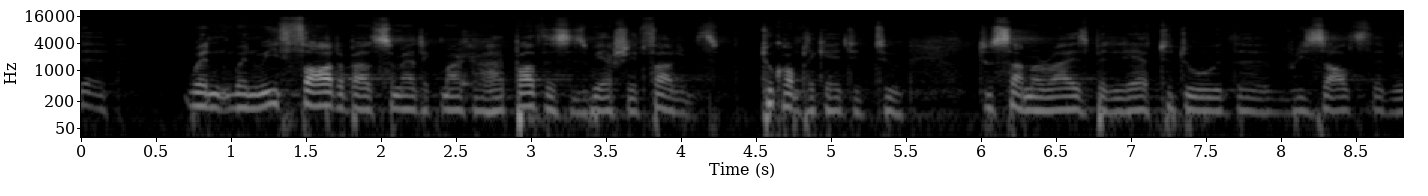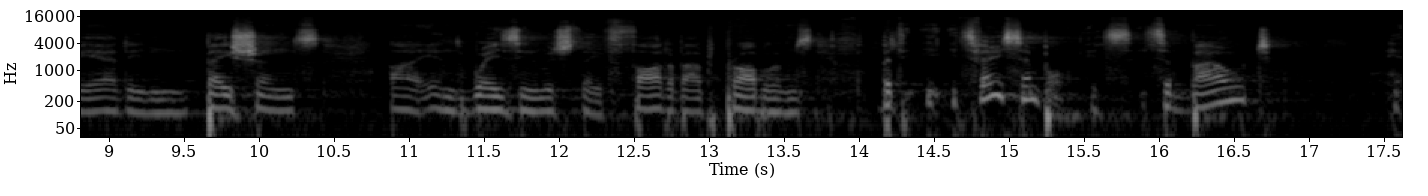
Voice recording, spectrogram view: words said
the, when, when we thought about somatic marker hypothesis, we actually thought it's too complicated to, to summarize, but it had to do with the results that we had in patients uh, and the ways in which they've thought about problems. But it's very simple. It's, it's about ha-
